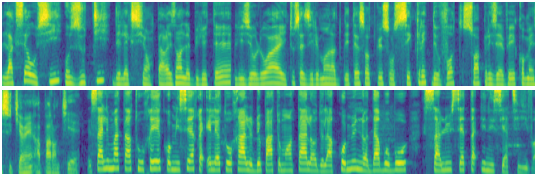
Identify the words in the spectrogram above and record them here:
l'accès aussi aux outils d'élection. Par exemple, les bulletins, l'isoloir et tous ces éléments-là, de telle sorte que son secret de vote soit préservé comme un soutien à part entière. Salimata Touré, commissaire électoral départemental de la commune d'Abobo, salue cette initiative.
